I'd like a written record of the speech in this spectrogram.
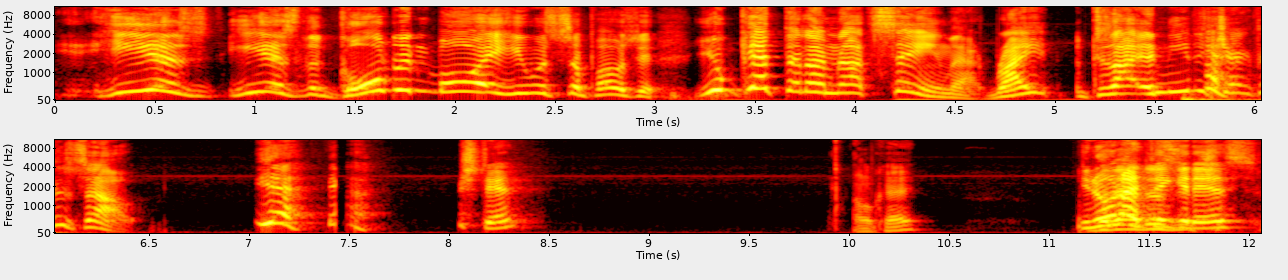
he is he is the golden boy he was supposed to. You get that I'm not saying that, right? Because I need to check this out. Yeah, yeah. Understand? Okay. You know But what I think it is?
